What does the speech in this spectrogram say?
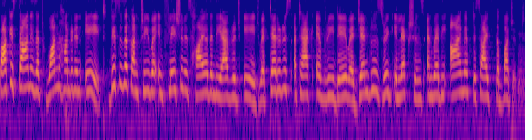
Pakistan is at 108. This is a country where inflation is higher than the average age, where terrorists attack every day, where generals rig elections, and where the IMF decides the budget.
